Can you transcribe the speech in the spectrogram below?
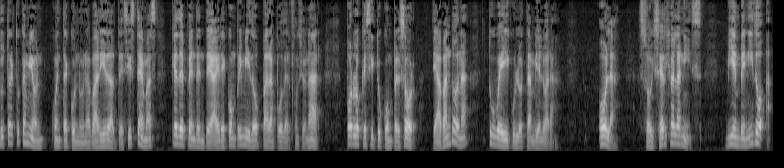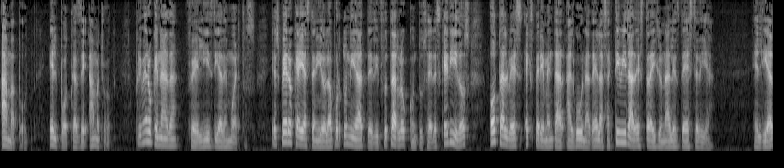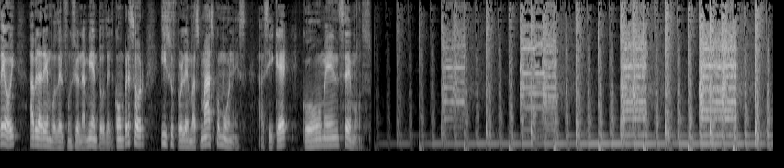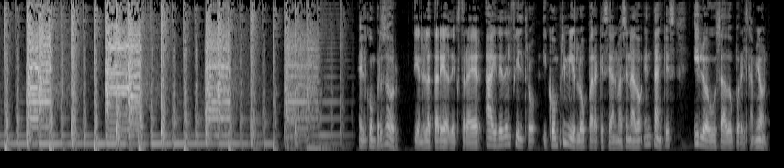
Tu tractocamión cuenta con una variedad de sistemas que dependen de aire comprimido para poder funcionar, por lo que si tu compresor te abandona, tu vehículo también lo hará. Hola, soy Sergio Alanís. Bienvenido a Amapod, el podcast de Amatroc. Primero que nada, feliz Día de Muertos. Espero que hayas tenido la oportunidad de disfrutarlo con tus seres queridos o tal vez experimentar alguna de las actividades tradicionales de este día. El día de hoy hablaremos del funcionamiento del compresor y sus problemas más comunes, así que comencemos. El compresor tiene la tarea de extraer aire del filtro y comprimirlo para que sea almacenado en tanques y luego usado por el camión.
